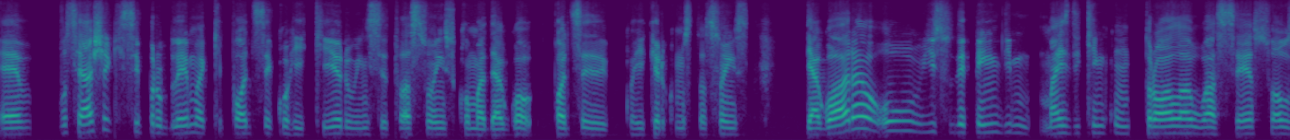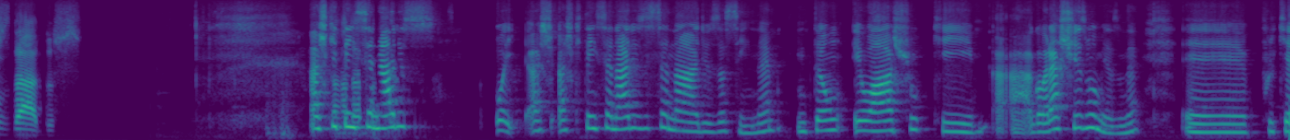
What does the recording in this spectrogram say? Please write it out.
É, você acha que esse problema que pode ser corriqueiro em situações como a de agora, pode ser corriqueiro como situações de agora, ou isso depende mais de quem controla o acesso aos dados? Acho que tem cenários Oi, acho, acho que tem cenários e cenários, assim, né? Então, eu acho que. Agora é achismo mesmo, né? É, porque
